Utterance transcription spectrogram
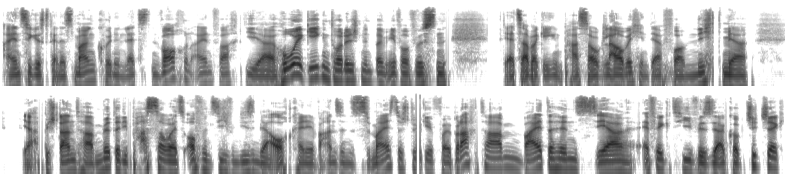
Einziges kleines Manko in den letzten Wochen einfach die äh, hohe Gegentore schnitt beim EV Füssen, der jetzt aber gegen Passau, glaube ich, in der Form nicht mehr ja, Bestand haben wird er die Passauer jetzt offensiv in diesem Jahr auch keine Wahnsinnsmeisterstücke vollbracht haben. Weiterhin sehr effektiv ist Jakob Cicek.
